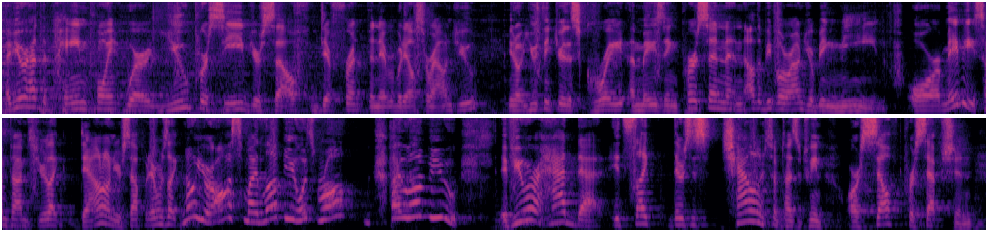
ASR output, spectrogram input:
Have you ever had the pain point where you perceive yourself different than everybody else around you? You know, you think you're this great, amazing person, and other people around you are being mean. Or maybe sometimes you're like down on yourself, but everyone's like, no, you're awesome. I love you. What's wrong? I love you. If you ever had that, it's like there's this challenge sometimes between our self perception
